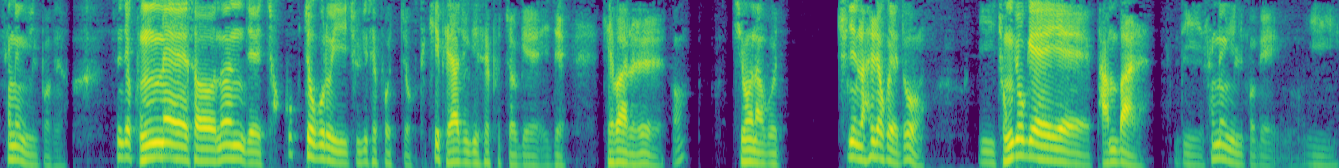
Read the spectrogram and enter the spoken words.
생명윤리법에서. 그래서 이제 국내에서는 이제 적극적으로 이 줄기세포 쪽, 특히 배아줄기세포 쪽에 이제 개발을 어? 지원하고 추진을 하려고 해도 이 종교계의 반발, 이 생명윤리법에 이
